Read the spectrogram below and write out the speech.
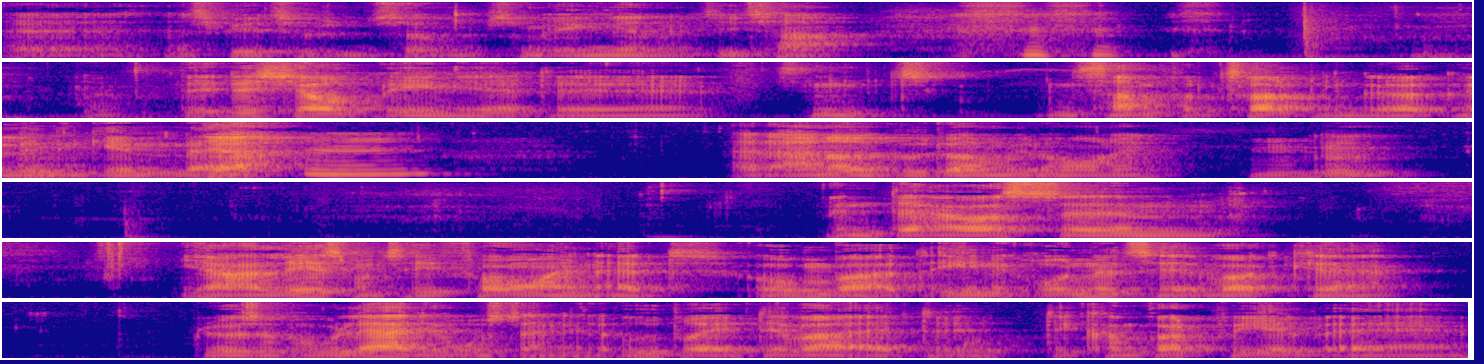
af, af spiritusen, som, som englene de tager. Det, det er sjovt egentlig, at øh, sådan, den samme fortolkning gør, gør lidt igen der. Ja. Mm. At der er noget guddommeligt over, det, ikke? Men der har også, øh, jeg har læst mig til i forvejen, at åbenbart en af grundene til, at vodka blev så populært i Rusland, eller udbredt, det var, at øh, det kom godt på hjælp af,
